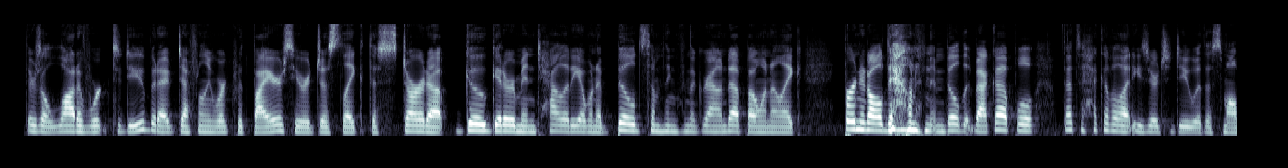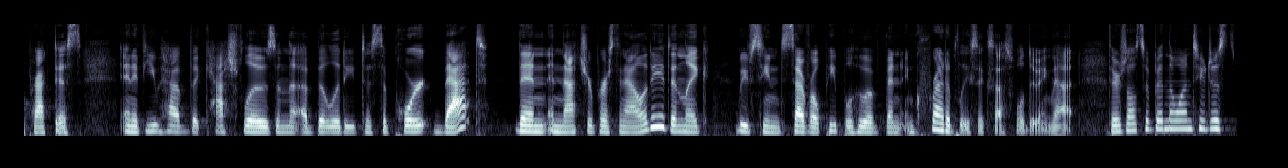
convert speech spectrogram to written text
there's a lot of work to do. But I've definitely worked with buyers who are just like the startup go getter mentality. I want to build something from the ground up. I want to like burn it all down and then build it back up. Well, that's a heck of a lot easier to do with a small practice. And if you have the cash flows and the ability to support that, then and that's your personality, then like we've seen several people who have been incredibly successful doing that. There's also been the ones who just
